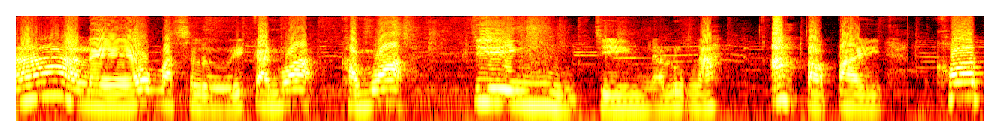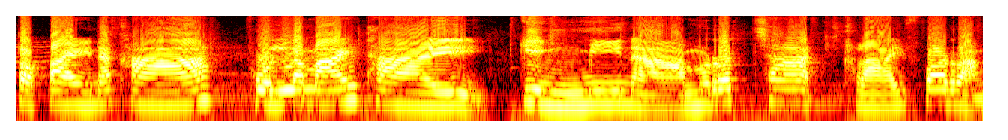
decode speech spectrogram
อ่าแล้วมาเฉลยกันว่าคำว่า จริงจริงนะลูกนะอะต่อไปข้อต่อไปนะคะ ผลไม้ไทย กิ่งมีหนามรสชาติคล้ายฝรั่ง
